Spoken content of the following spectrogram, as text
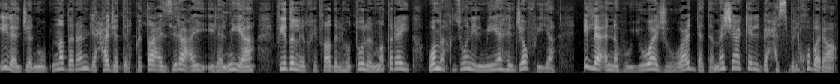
إلى الجنوب نظرا لحاجة القطاع الزراعي إلى المياه في ظل انخفاض الهطول المطري ومخزون المياه الجوفية إلا أنه يواجه عدة مشاكل بحسب الخبراء.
